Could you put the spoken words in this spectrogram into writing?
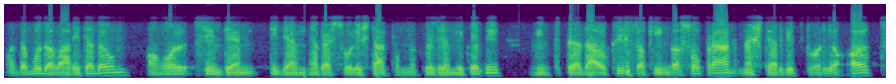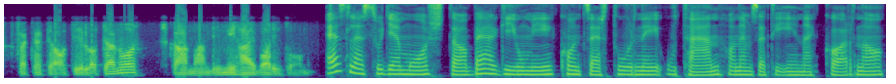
majd a Budavári Tedeum, ahol szintén igen neves szólisták fognak közreműködni, mint például Krista Kinga szoprán, Mester Viktória alt, Fekete Attila tenor, Kálmándi Mihály bariton. Ez lesz ugye most a belgiumi koncertturné után a Nemzeti Énekkarnak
